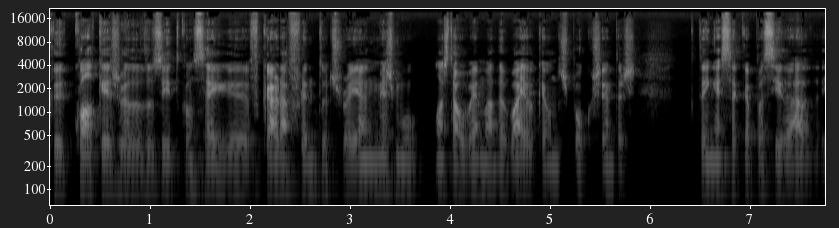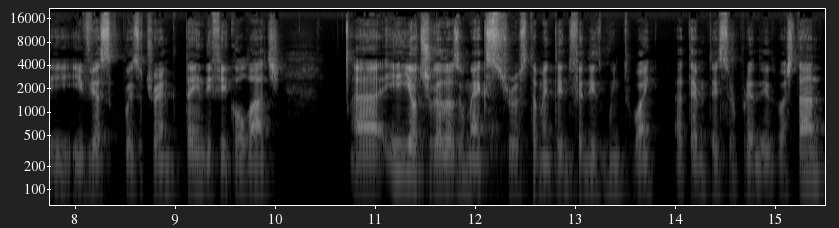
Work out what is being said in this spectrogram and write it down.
que qualquer jogador do Heat consegue ficar à frente do Trae Young, mesmo lá está o Bam Adebayo, que é um dos poucos centers que tem essa capacidade, e, e vê-se que depois o Trae Young tem dificuldades. Uh, e outros jogadores, o Max Struz também tem defendido muito bem, até me tem surpreendido bastante.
